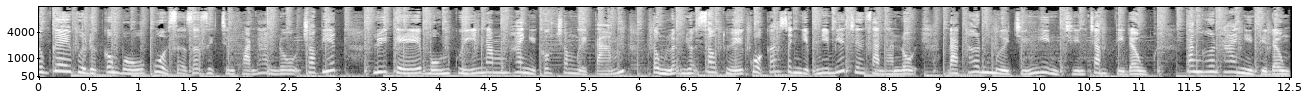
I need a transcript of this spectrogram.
Thống kê vừa được công bố của Sở Giao dịch Chứng khoán Hà Nội cho biết, lũy kế 4 quý năm 2018, tổng lợi nhuận sau thuế của các doanh nghiệp niêm yết trên sàn Hà Nội đạt hơn 19.900 tỷ đồng, tăng hơn 2.000 tỷ đồng,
